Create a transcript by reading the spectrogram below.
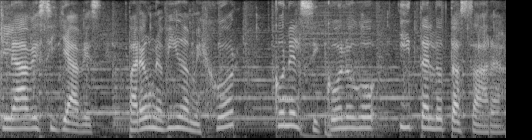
Claves y llaves para una vida mejor con el psicólogo Ítalo Tazara.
